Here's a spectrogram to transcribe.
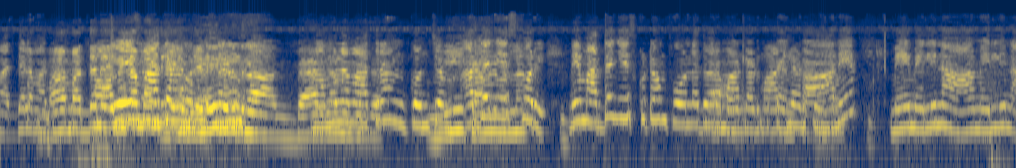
మధ్యలో. మమ్మల్ని మాత్రం కొంచెం అర్థం చేసుకోరి మేము అర్థం చేసుకుంటాం ఫోన్ల ద్వారా మాట్లాడుకుంటాం. కానీ మేము వెళ్ళినా ఆమె వెళ్ళినా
